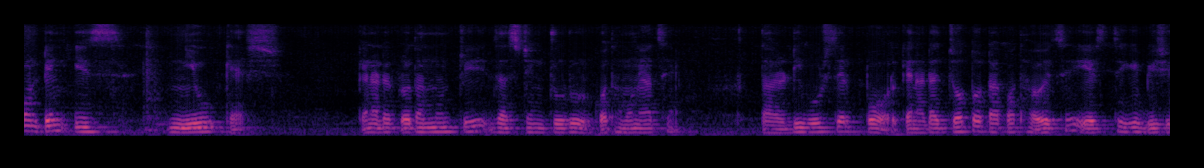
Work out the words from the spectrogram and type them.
কন্টেন্ট ইজ নিউ ক্যাশ কানাডার প্রধানমন্ত্রী জাস্টিন ট্রুডোর কথা মনে আছে? তার ডিভোর্সের পর কানাডায় যতটা কথা হয়েছে, এর থেকে বেশি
